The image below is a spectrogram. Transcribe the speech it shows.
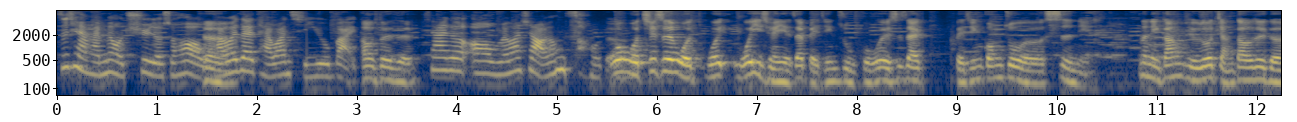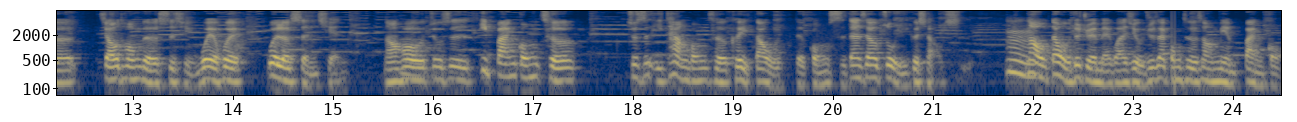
之前还没有去的时候，我嗯还会在台湾骑 U bike，、哦，对对，现在就哦没关系，好像走的。我我其实我我我以前也在北京住过，我也是在北京工作了四年。那你刚比如说讲到这个交通的事情，我也会为了省钱，然后就是一般公车就是一趟公车可以到我的公司，但是要坐一个小时。嗯，那我但我就觉得没关系，我就在公车上面办公，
